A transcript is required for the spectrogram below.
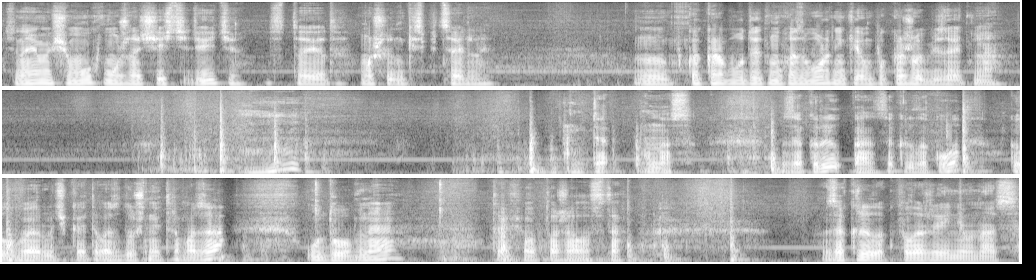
мухосборники. На нем еще мух можно чистить, видите? Стоят машинки специальные. Ну, Как работает мухосборник, я вам покажу обязательно. Это у нас закрыл, а, закрылок вот. Голубая ручка, это воздушные тормоза. Удобная. Так, вот, пожалуйста. Закрылок положение у нас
